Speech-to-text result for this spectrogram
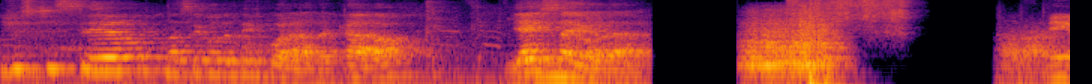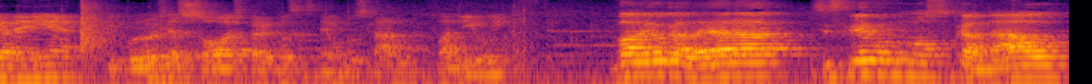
Justiceiro na segunda temporada, cara, ó. E é isso aí, galera. Bem, galerinha, e por hoje é só. Espero que vocês tenham gostado. Valeu, hein? Valeu, galera. Se inscrevam no nosso canal.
